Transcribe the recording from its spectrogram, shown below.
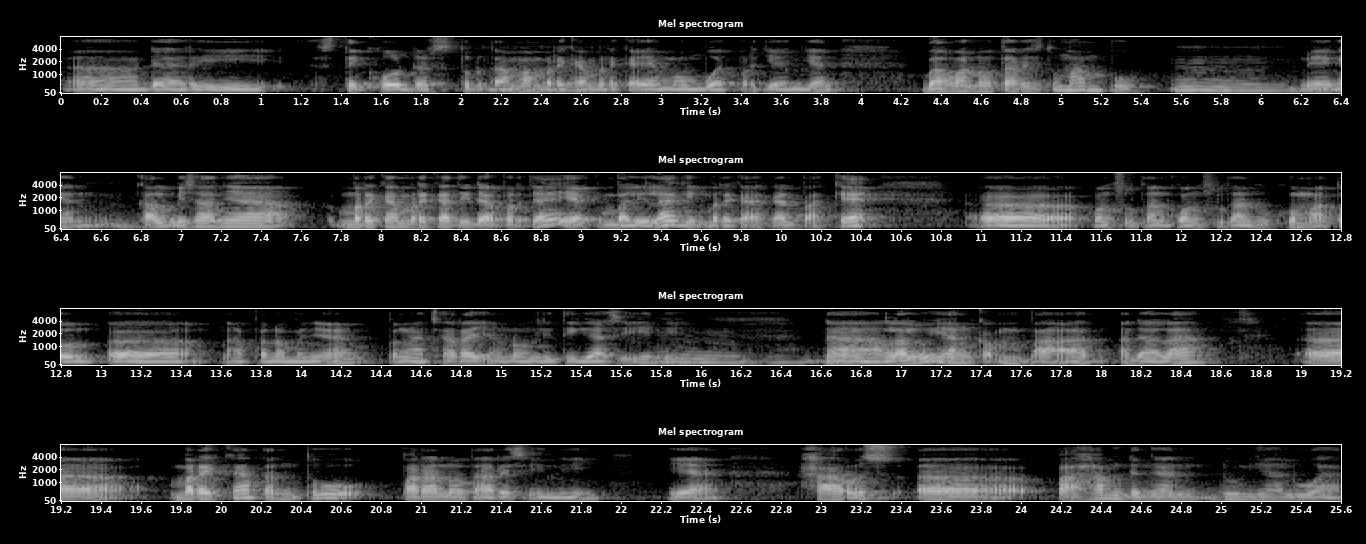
eh, dari stakeholders, terutama mereka-mereka yang membuat perjanjian bahwa notaris itu mampu Hmm. ya kan kalau misalnya mereka mereka tidak percaya ya kembali lagi mereka akan pakai eh, konsultan-konsultan hukum atau eh, apa namanya pengacara yang non litigasi ini Hmm. nah lalu yang keempat adalah eh, mereka tentu para notaris ini ya harus uh, paham dengan dunia luar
